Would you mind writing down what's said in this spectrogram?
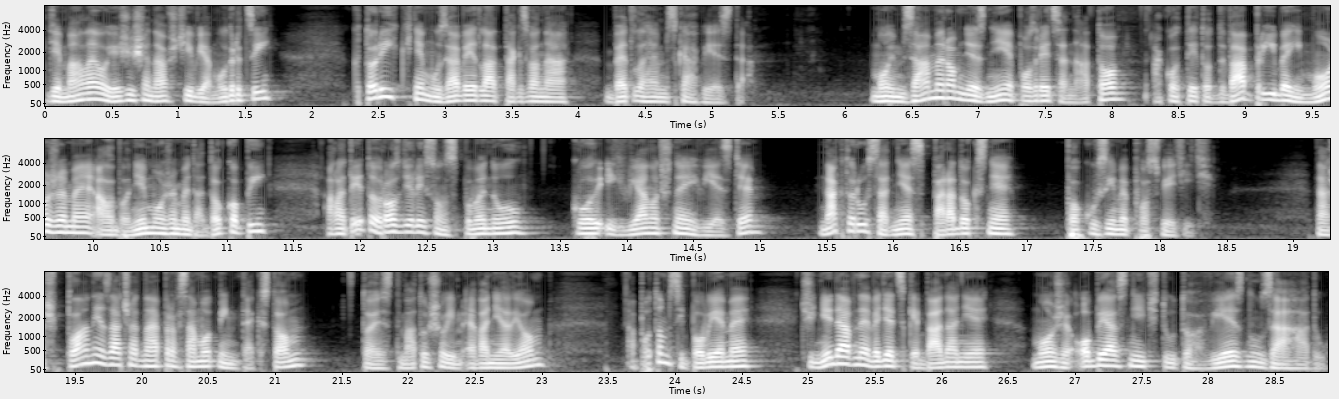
kde malého Ježiša navštívia mudrci, ktorých k nemu zaviedla tzv. betlehemská hviezda. Mojím zámerom dnes nie je pozrieť sa na to, ako tieto dva príbehy môžeme alebo nemôžeme dať dokopy, ale tieto rozdiely som spomenul kvôli ich vianočnej hviezde, na ktorú sa dnes paradoxne pokúsime posvietiť. Náš plán je začať najprv samotným textom, to je Matúšovým evaneliom, a potom si povieme, či nedávne vedecké badanie môže objasniť túto hviezdnú záhadu.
